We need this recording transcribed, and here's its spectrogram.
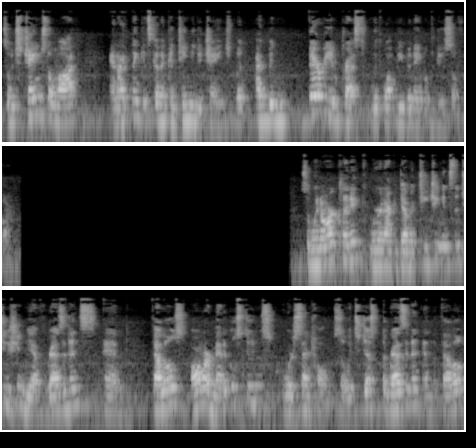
So it's changed a lot, and I think it's going to continue to change. But I've been very impressed with what we've been able to do so far. So in our clinic, we're an academic teaching institution. We have residents and fellows, all our medical students were sent home. So it's just the resident and the fellow.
